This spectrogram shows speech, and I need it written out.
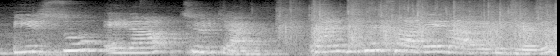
Birsu Ela Türker. Kendisini sahneye davet ediyoruz.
